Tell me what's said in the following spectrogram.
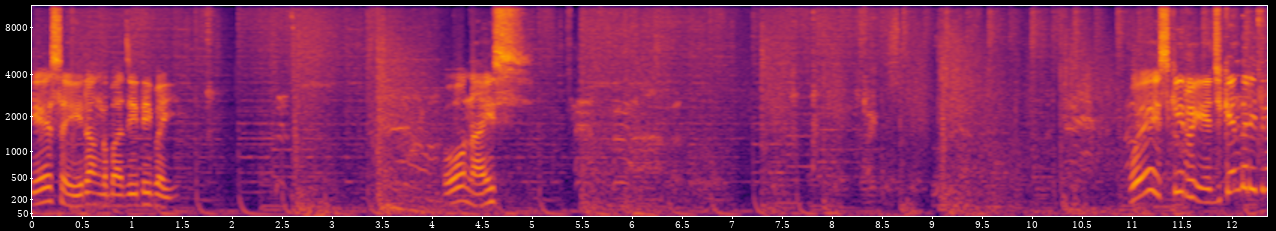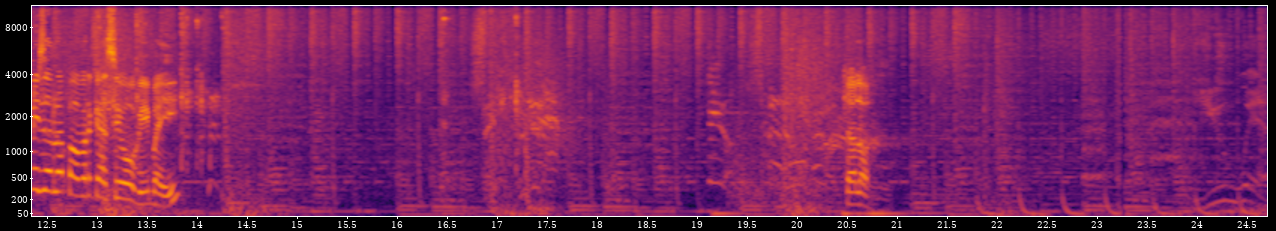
ये सही रंगबाजी थी भाई। ओ नाइस ओए इसकी रेज के अंदर इतनी ज़्यादा पावर कैसे हो गई भाई? चलो। You win.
